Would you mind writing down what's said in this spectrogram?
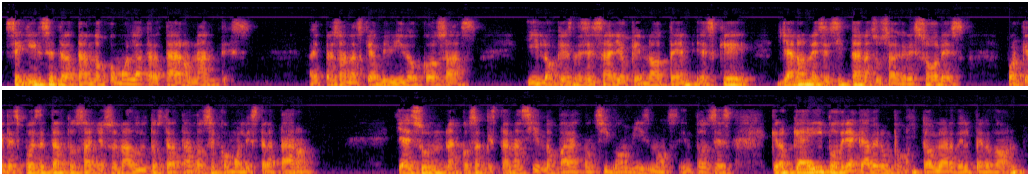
seguirse tratando como la trataron antes. Hay personas que han vivido cosas y lo que es necesario que noten es que ya no necesitan a sus agresores porque después de tantos años son adultos tratándose como les trataron. Ya es una cosa que están haciendo para consigo mismos. Entonces, creo que ahí podría caber un poquito hablar del perdón,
